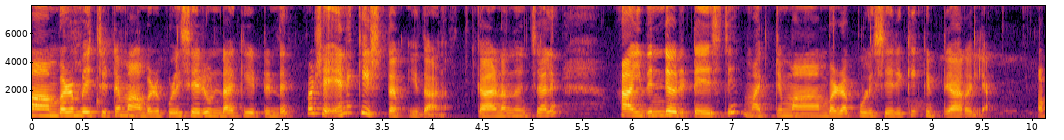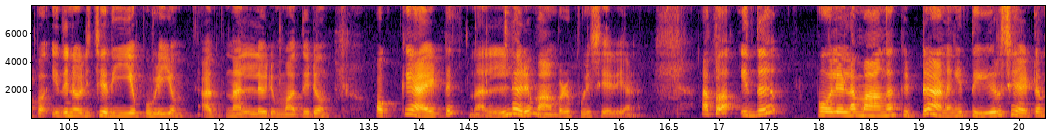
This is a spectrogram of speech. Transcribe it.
മാമ്പഴം വെച്ചിട്ട് മാമ്പഴ പുളിശ്ശേരി ഉണ്ടാക്കിയിട്ടുണ്ട്. പക്ഷേ എനിക്കിഷ്ടം ഇതാണ്. കാരണം എന്ന് വെച്ചാൽ ഇതിന്റെ ഒരു ടേസ്റ്റ് മറ്റ് മാമ്പഴ പുളിശ്ശേരിക്ക് കിട്ടാറില്ല. അപ്പോൾ ഇതിനൊരു ചെറിയ പുളിയും അത് നല്ലൊരു മധുരവും ഒക്കെ ആയിട്ട് നല്ലൊരു മാമ്പഴ പുളിശ്ശേരിയാണ് അപ്പോൾ ഇത് പോലെയുള്ള മാങ്ങ കിട്ടുകയാണെങ്കിൽ തീർച്ചയായിട്ടും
